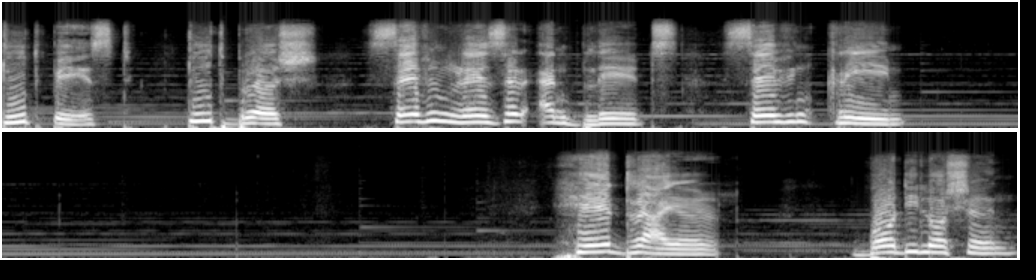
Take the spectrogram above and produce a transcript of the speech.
toothpaste toothbrush shaving razor and blades shaving cream hair dryer body lotion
